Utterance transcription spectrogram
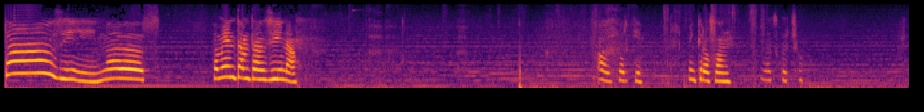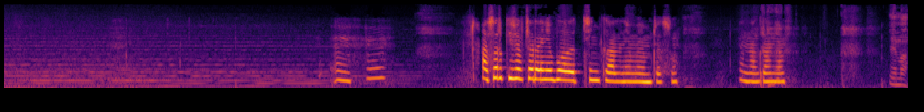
Tanzin, naraz. Pamiętam Tanzina. O, sorki. Mikrofon zaskoczył. A sorki, że wczoraj nie było odcinka, ale nie miałem czasu na nagranie. Emma,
